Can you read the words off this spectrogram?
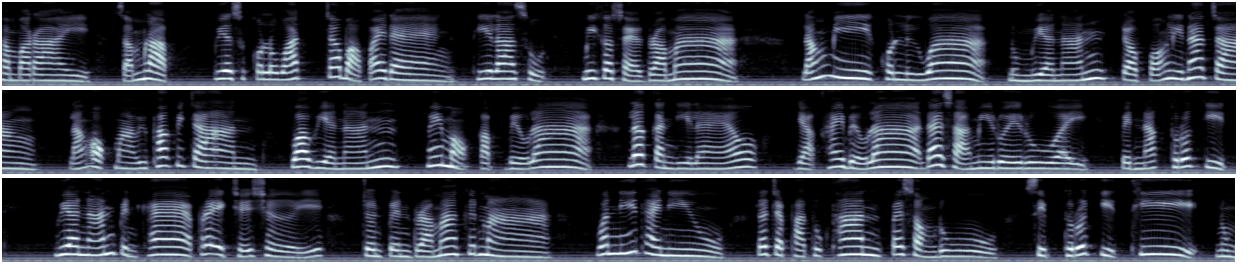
ทำอะไรสำหรับ วียสุกลวัฒน์เจ้าบ่าวป้ายแดง ที่ล่าสุดมีกระแสดราม่าหลังมีคนลือว่าหนุ่มเวียนั้นจะฟ้องลีน่าจัง หลังออกมาวิพากษ์วิจารณ์ ว่าเวียนั้นไม่เหมาะกับเบลล่า เลิกกันดีแล้ว อยากให้เบลล่าได้สามีรวยๆ เป็นนักธุรกิจ เวียนั้นเป็นแค่พระเอกเฉยๆ จนเป็นดราม่าขึ้นมา วันนี้ไทยนิวเราจะพาทุกท่านไปส่องดู 10 ธุรกิจที่หนุ่ม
